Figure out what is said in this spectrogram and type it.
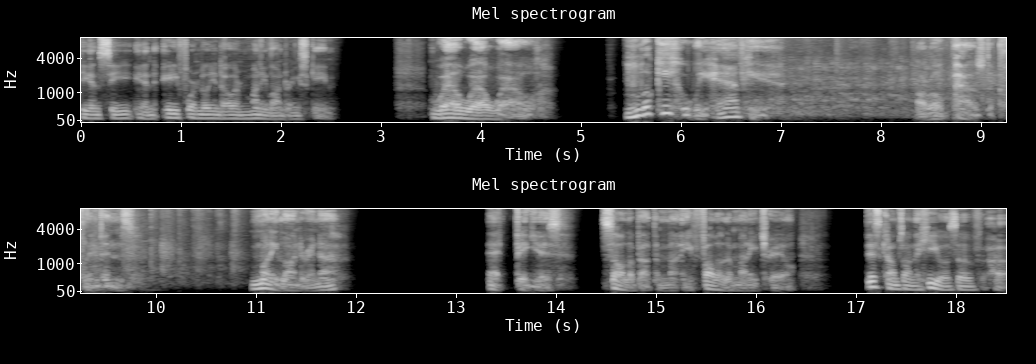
DNC in $84 million money laundering scheme. Well, well, well. Looky who we have here. Our old pals, the Clintons. Money laundering, huh? That figures. It's all about the money. Follow the money trail. This comes on the heels of uh,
